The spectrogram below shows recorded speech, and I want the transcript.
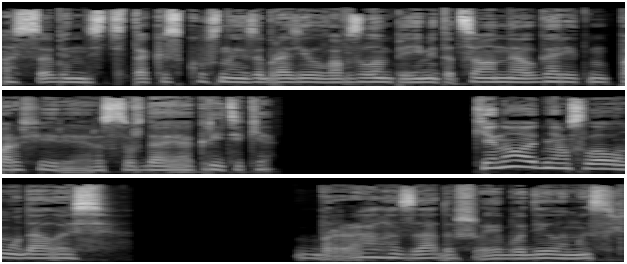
особенность так искусно изобразил во взломпе имитационный алгоритм Порфирия, рассуждая о критике. Кино, одним словом, удалось. Брала за душу и будила мысль,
